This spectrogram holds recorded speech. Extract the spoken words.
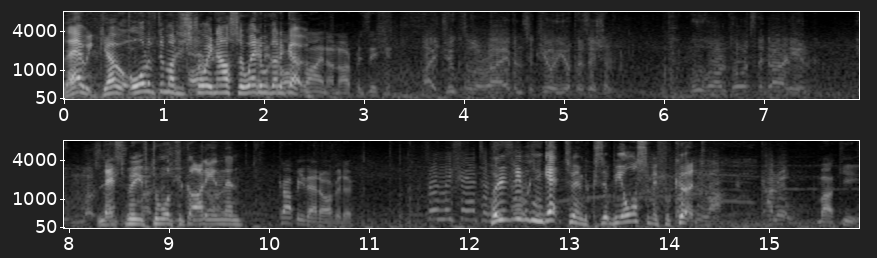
There we go. All of them are destroyed now. So where do we gotta go? on our position. My troops will arrive and secure your position. Move on towards the Guardian. You must Let's move towards the Guardian alive. then. Copy that, Arbiter. Hopefully we can get to him because it would be awesome if we could. Come in. Marquis.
